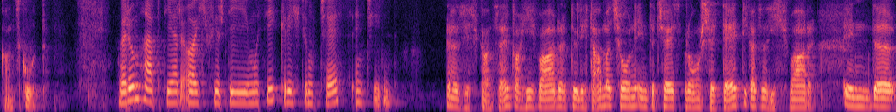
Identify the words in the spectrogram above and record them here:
ganz gut. Warum habt ihr euch für die Musikrichtung Jazz entschieden? Es ist ganz einfach. Ich war natürlich damals schon in der Jazzbranche tätig. Also ich war in der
